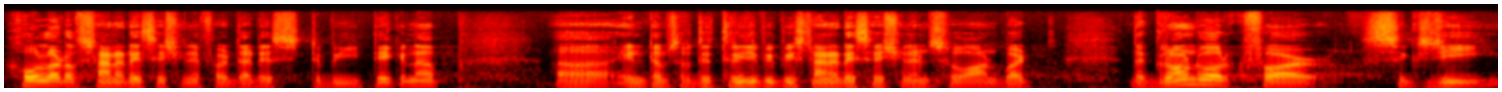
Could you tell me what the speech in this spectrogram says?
whole lot of standardization effort that is to be taken up uh, in terms of the 3GPP standardization and so on. But the groundwork for 6G,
